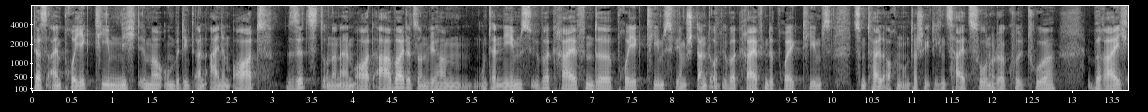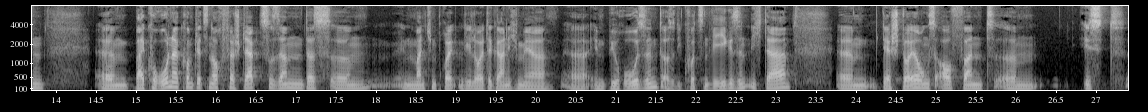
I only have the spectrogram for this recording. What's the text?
dass ein Projektteam nicht immer unbedingt an einem Ort sitzt und an einem Ort arbeitet, sondern wir haben unternehmensübergreifende Projektteams, wir haben standortübergreifende Projektteams, zum Teil auch in unterschiedlichen Zeitzonen oder Kulturbereichen. Ähm, bei Corona kommt jetzt noch verstärkt zusammen, dass ähm, in manchen Projekten die Leute gar nicht mehr äh, im Büro sind, also die kurzen Wege sind nicht da. Ähm, der Steuerungsaufwand ähm, ist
